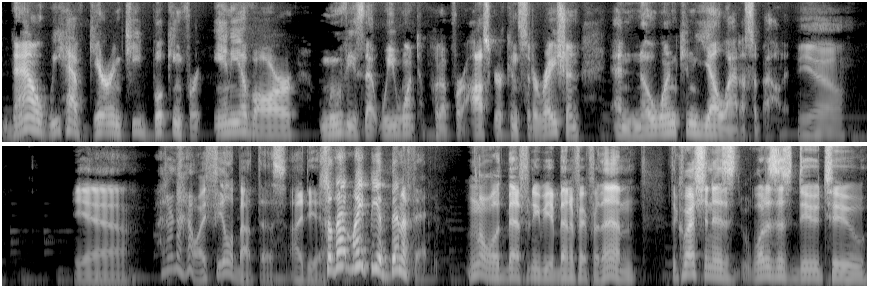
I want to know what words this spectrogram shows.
Now we have guaranteed booking for any of our movies that we want to put up for Oscar consideration, and no one can yell at us about it. Yeah, yeah. I don't know how I feel about this idea. So that might be a benefit. No, well, it'd definitely be a benefit for them. The question is, what does this do to?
